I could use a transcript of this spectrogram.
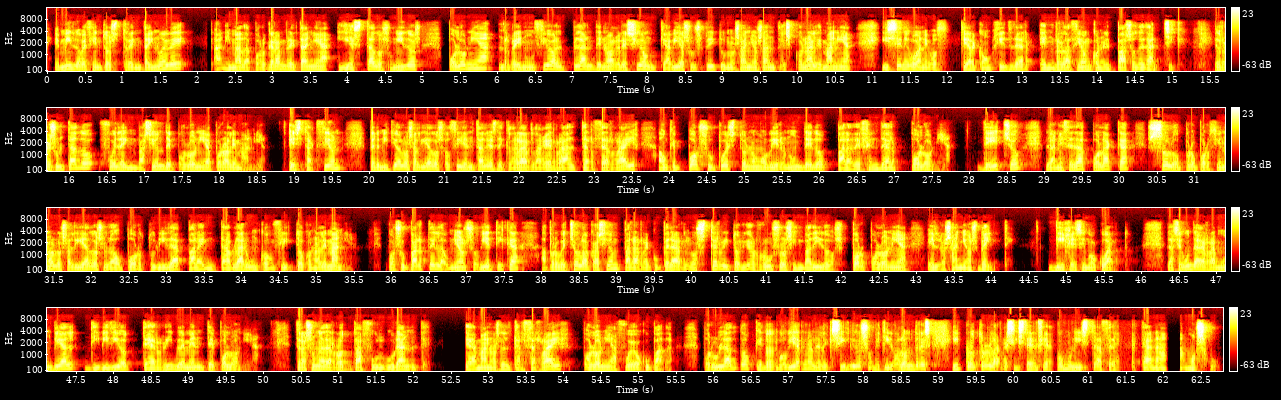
En 1939, animada por Gran Bretaña y Estados Unidos, Polonia renunció al plan de no agresión que había suscrito unos años antes con Alemania y se negó a negociar con Hitler en relación con el paso de Danzig. El resultado fue la invasión de Polonia por Alemania. Esta acción permitió a los aliados occidentales declarar la guerra al Tercer Reich, aunque por supuesto no movieron un dedo para defender Polonia. De hecho, la necedad polaca solo proporcionó a los aliados la oportunidad para entablar un conflicto con Alemania. Por su parte, la Unión Soviética aprovechó la ocasión para recuperar los territorios rusos invadidos por Polonia en los años 20. Vigésimo cuarto. La Segunda Guerra Mundial dividió terriblemente Polonia. Tras una derrota fulgurante a manos del Tercer Reich, Polonia fue ocupada. Por un lado, quedó el gobierno en el exilio sometido a Londres y por otro, la resistencia comunista cercana a Moscú.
